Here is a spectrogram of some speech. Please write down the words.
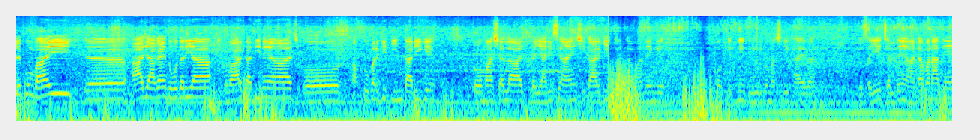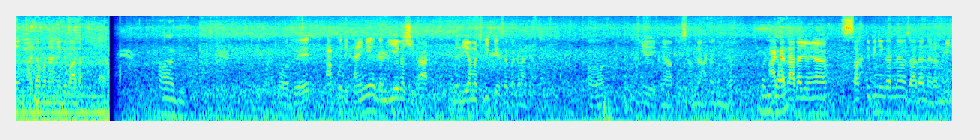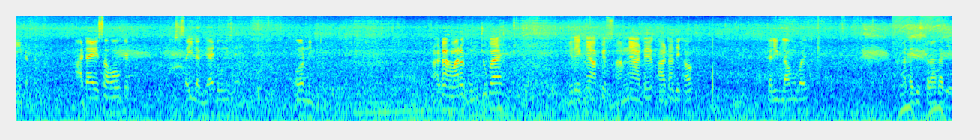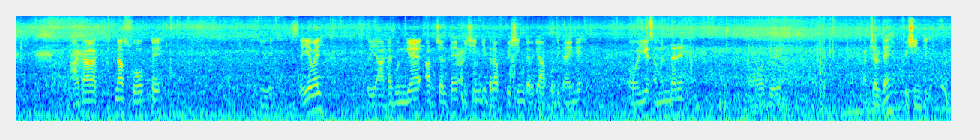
वालेकुम भाई। आज आ गए दो दरिया इतवार का दिन है आज और अक्टूबर की तीन तारीख है। तो माशाल्लाह आज तैयारी से आए हैं शिकार की कांटा बांधेंगे और कितनी दूर पर मछली खाएगा। तो सही है चलते हैं आटा बनाते हैं। आटा बनाने के बाद हाँ जी। और जो है आपको दिखाएँगे दंदिए का शिकार। दंदिया मछली कैसे पकड़ा जाता है। और ये देख रहे हैं आपके सामने आटा है बड़ी आटा ज़्यादा जो है ना सख्त भी नहीं करना है और ज़्यादा नरम भी नहीं करना आटा ऐसा हो कि सही लग जाए डोरी से और निकल। आटा हमारा गुन चुका है। ये देख रहे हैं आपके सामने आटे आटा दिखाओ। करीब लाओ मोबाइल आटा किस तरह का देख। आटा कितना सॉफ्ट है। ये देख सही है भाई। तो ये आटा गुन गया है। अब चलते हैं फिशिंग की तरफ़। फिशिंग करके आपको दिखाएँगे। और ये समंदर है। और जो है अब चलते हैं फिशिंग के लिए।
